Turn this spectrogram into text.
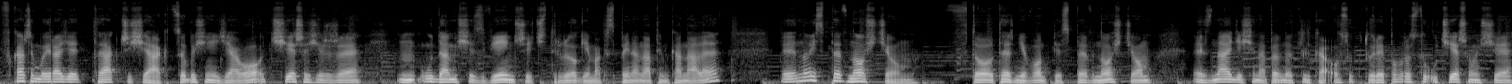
W każdym razie, tak czy siak, co by się nie działo, cieszę się, że mm, uda mi się zwieńczyć trylogię Max Payne'a na tym kanale. Y, No i z pewnością, to też nie wątpię, z pewnością y, znajdzie się na pewno kilka osób, które po prostu ucieszą się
